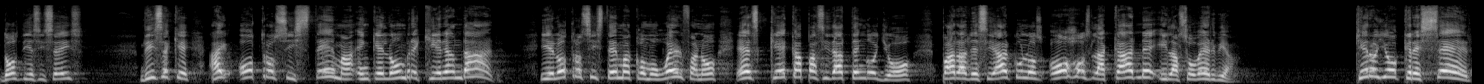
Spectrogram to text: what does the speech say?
2.16. Dice que hay otro sistema en que el hombre quiere andar. Y el otro sistema como huérfano es qué capacidad tengo yo para desear con los ojos la carne y la soberbia. Quiero yo crecer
